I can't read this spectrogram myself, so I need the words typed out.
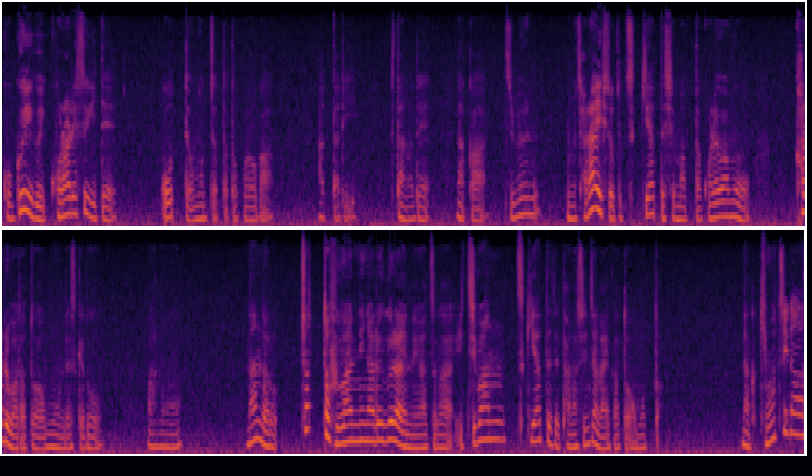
こうグイグイ来られすぎておって思っちゃったところがあったりしたのでなんか自分もチャラい人と付き合ってしまったこれはもうカルマだとは思うんですけどあのなんだろう。ちょっと不安になるぐらいのやつが一番付き合ってて楽しいんじゃないかとは思った。なんか気持ちが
